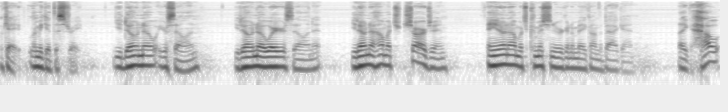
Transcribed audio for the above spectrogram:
okay, let me get this straight. You don't know what you're selling, you don't know where you're selling it, you don't know how much you're charging, and you don't know how much commission you're going to make on the back end. Like how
